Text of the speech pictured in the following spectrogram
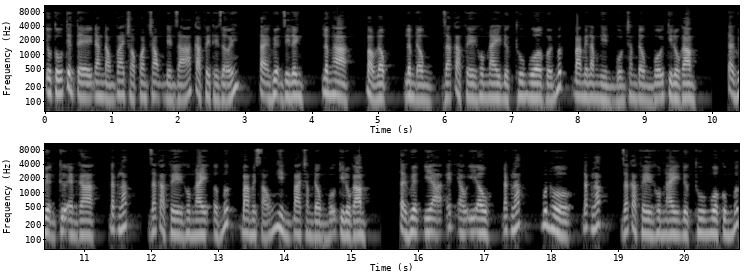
Yếu tố tiền tệ đang đóng vai trò quan trọng đến giá cà phê thế giới. Tại huyện Di Linh, Lâm Hà, Bảo Lộc, Lâm Đồng, giá cà phê hôm nay được thu mua với mức 35.400 đồng mỗi kg. Tại huyện Cư Em Ga, Đắk Lắk, giá cà phê hôm nay ở mức 36.300 đồng mỗi kg. Tại huyện IASLEO, Đắk Lắk, Buôn Hồ, Đắk Lắk, giá cà phê hôm nay được thu mua cùng mức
